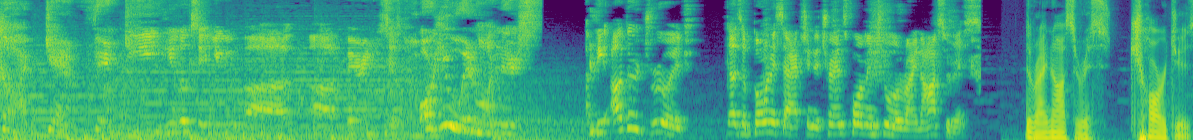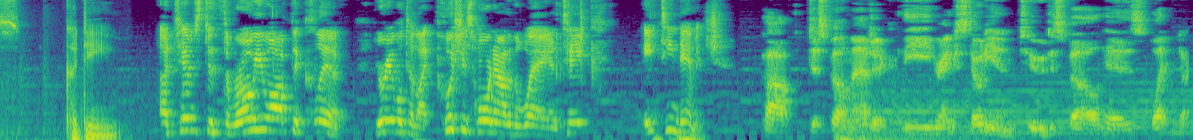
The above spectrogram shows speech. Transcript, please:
Goddamn Fendi! He looks at you, uh, uh, Baron. He says, Are you in on this? The other druid does a bonus action to transform into a rhinoceros. The rhinoceros charges Kadim. attempts to throw you off the cliff, you're able to like push his horn out of the way and take 18 damage. Pop Dispel Magic, the Grand Custodian, to dispel his Blight Dart.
